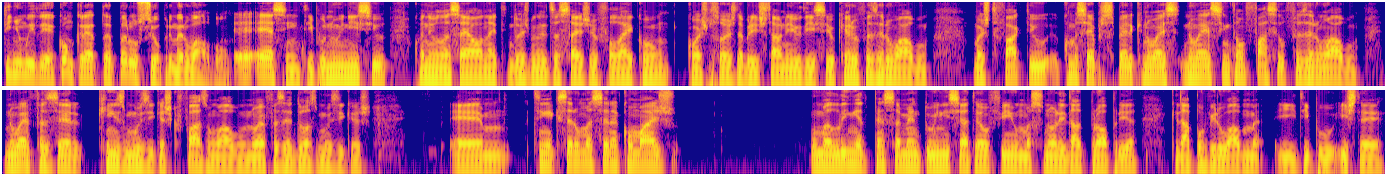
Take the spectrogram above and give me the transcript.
tinha uma ideia concreta para o seu primeiro álbum. É, é assim, tipo, no início, quando eu lancei All Night em 2016, eu falei com, com as pessoas da Bridgestone e eu disse, eu quero fazer um álbum. Mas de facto eu comecei a perceber que não é, não é assim tão fácil fazer um álbum. Não é fazer 15 músicas que faz um álbum, não é fazer 12 músicas. É, tinha que ser uma cena com mais uma linha de pensamento do início até ao fim, uma sonoridade própria que dá para ouvir o álbum e tipo, isto é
